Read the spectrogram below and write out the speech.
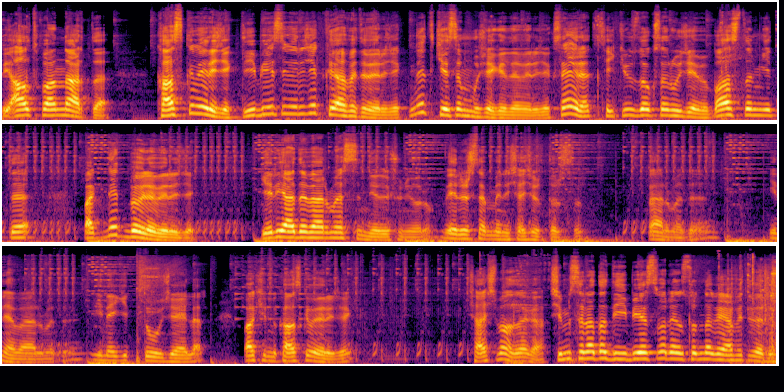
Bir alt puan da arttı. Kaskı verecek, DBS'i verecek, kıyafeti verecek. Net kesin bu şekilde verecek. Seyret 890 UC'mi bastım gitti. Bak net böyle verecek. Geri iade vermezsin diye düşünüyorum. Verirsen beni şaşırtırsın. Vermedi. Yine vermedi. Yine gitti UC'ler. Bak şimdi kaskı verecek. Şaşmaz aga. Şimdi sırada DBS var en sonunda kıyafeti verecek.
